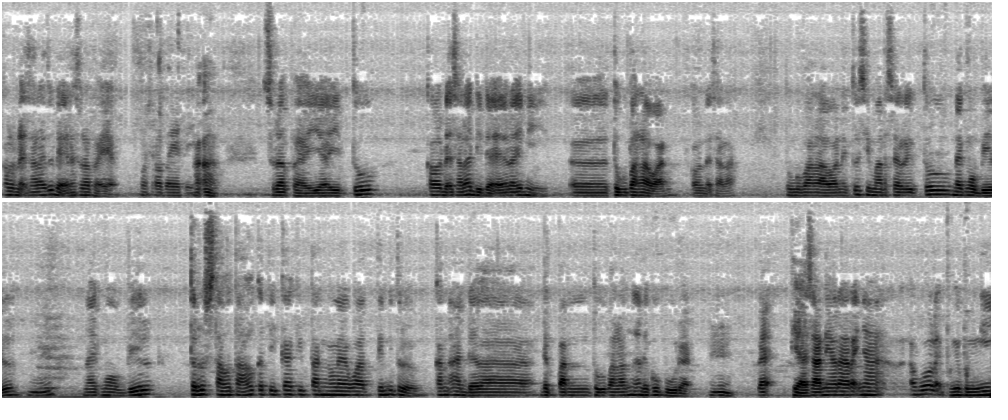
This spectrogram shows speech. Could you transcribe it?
kalau tidak salah itu daerah Surabaya Oh, Surabaya itu ya? Ah. Surabaya itu kalau tidak salah di daerah ini eh, Tugu Pahlawan kalau tidak salah Tugu Pahlawan itu si Marcel itu naik mobil Hmm. naik mobil terus tahu-tahu ketika kita ngelewatin itu loh kan ada depan Tugu Pahlawan ada kuburan Hmm. lek biasanya arek-areknya apa lek bengi-bengi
